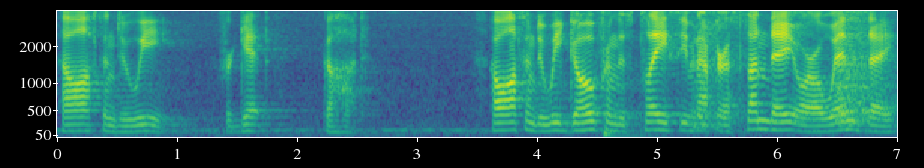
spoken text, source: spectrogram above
How often do we forget God? How often do we go from this place even after a Sunday or a Wednesday?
